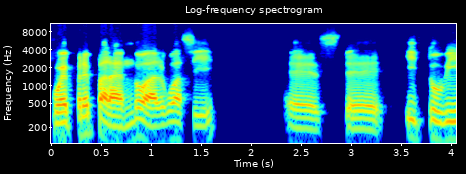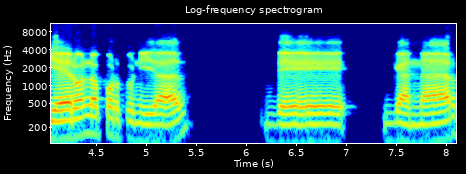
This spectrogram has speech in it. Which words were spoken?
fue preparando algo así, este, y tuvieron la oportunidad de ganar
